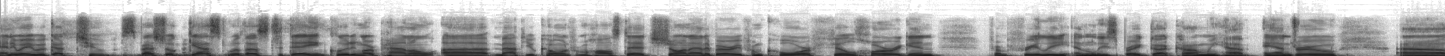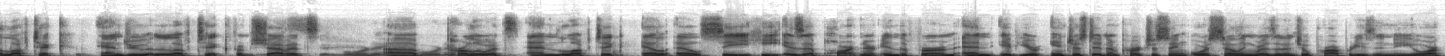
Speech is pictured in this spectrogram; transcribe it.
Anyway, we've got two special guests with us today, including our panel uh, Matthew Cohen from Halstead, Sean Atterbury from CORE, Phil Horrigan from Freely and LeaseBreak.com. We have Andrew uh, Luftick, Andrew Luftick from Shavitz, good morning, uh, good morning. Perlowitz and Luftick LLC. He is a partner in the firm, and if you're interested in purchasing or selling residential properties in New York,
